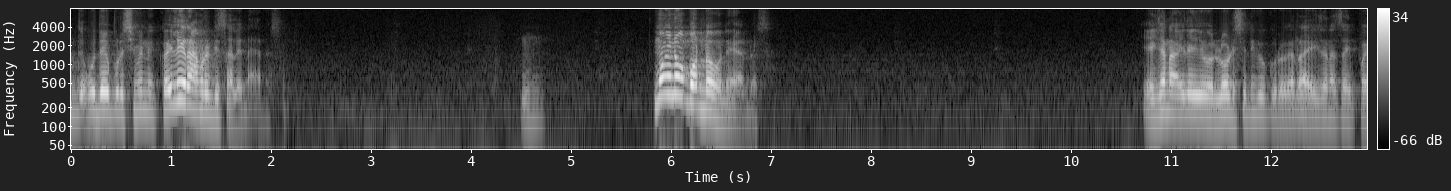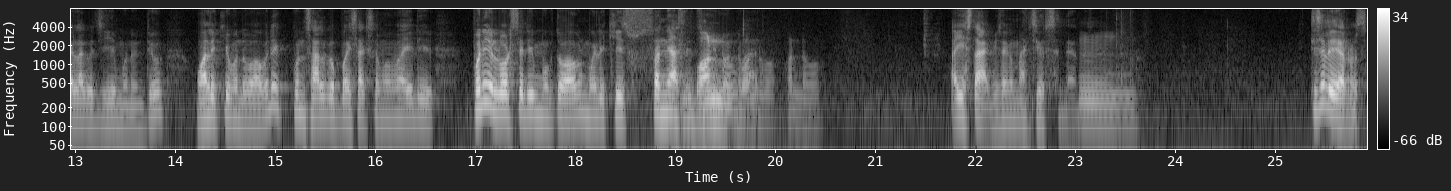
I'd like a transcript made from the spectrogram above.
उद- उदयपुर सिमेन्ट कहिल्यै राम्ररी चलेन हेर्नुहोस् महिनौ बन्द हुने हेर्नुहोस्। एकजना अहिले यो लोड सेडिङको कुरो गरेर एकजना चाहिँ पहिलाको जिएम हुनुहुन्थ्यो। उहाँले के भन्नुभयो भने कुन सालको वैशाखसम्ममा यदि पनि लोड सेडिङ मुक्त भयो भने मैले के सन्यास भन्नु भन्नुभयो। यस्ता हामीसँग मान्छेहरू छन् त्यसैले हेर्नुहोस्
